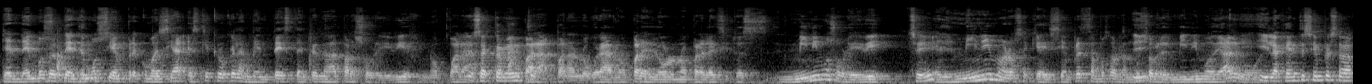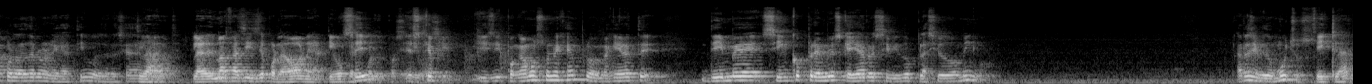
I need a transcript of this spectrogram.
Tendemos, Pero- tendemos siempre, como decía, es que creo que la mente está entrenada para sobrevivir, no para, Exactamente. para, para lograr, no para el logro, no para el éxito. Es mínimo sobrevivir. Sí. El mínimo, no sé qué, siempre estamos hablando Y- sobre el mínimo de algo. Y la gente siempre se va a acordar de lo negativo, claro, desgraciadamente. claro, es más fácil irse por el lado negativo que Sí, por el positivo. es que, sí. y si pongamos un ejemplo, imagínate, dime cinco premios que haya recibido Plácido Domingo. Ha recibido muchos, Sí, claro.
